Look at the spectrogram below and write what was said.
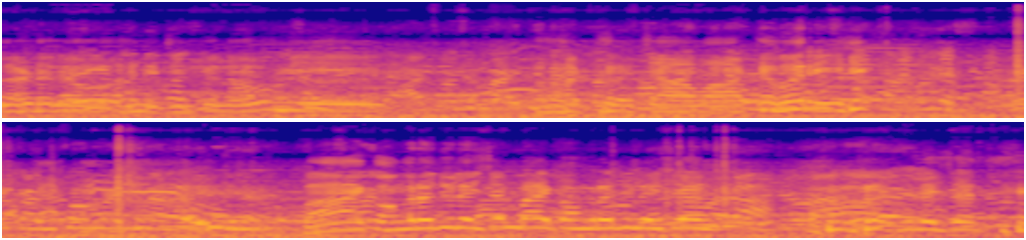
लढलो आणि जिंकलो मी. वाटच्या वाटवरी. Bye congratulation bye congratulation congratulation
